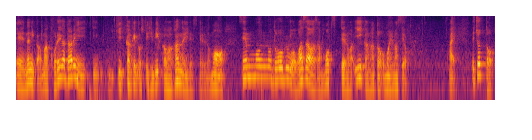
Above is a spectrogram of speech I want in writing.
えー、何かまあこれが誰にきっかけとして響くかわかんないんですけれども専門の道具をわざわざ持つっていうのはいいかなと思いますよ。はい。で、ちょっと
